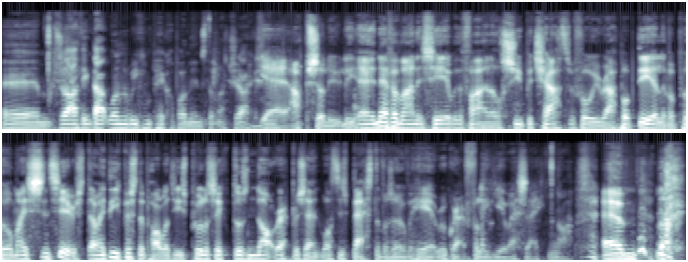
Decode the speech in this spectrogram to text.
Um, so I think that one we can pick up on the instant match reaction. Yeah, absolutely. Uh, Neverman is here with a final super chat before we wrap up. Dear Liverpool, my sincerest, my deepest apologies. Pulisic does not represent what is best of us over here. Regretfully, USA. Aw. Um, look,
